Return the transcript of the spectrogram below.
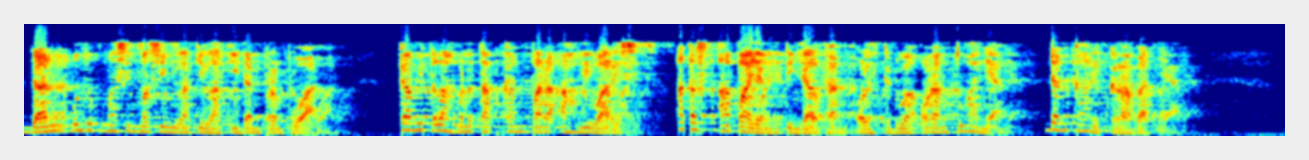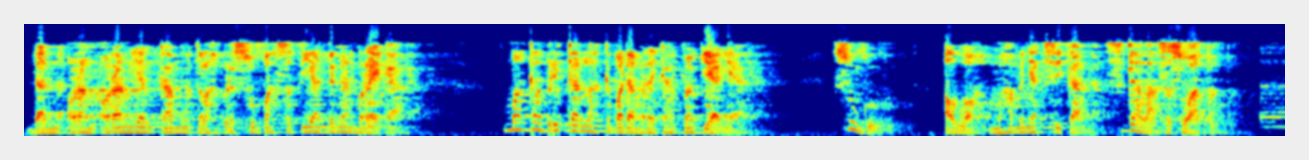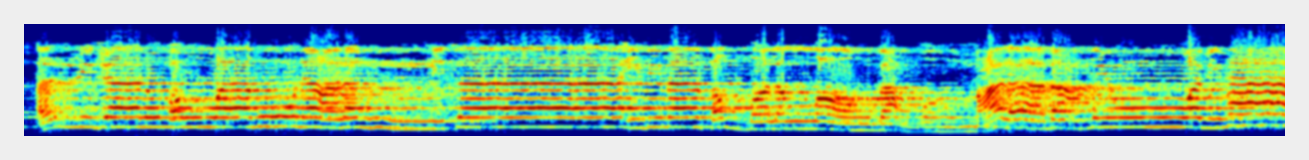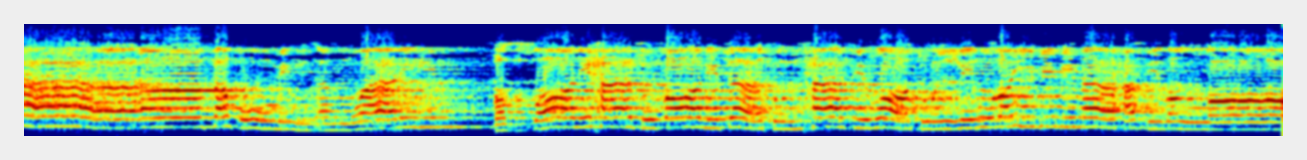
Dan untuk masing-masing laki-laki dan perempuan, kami telah menetapkan para ahli waris atas apa yang ditinggalkan oleh kedua orang tuanya dan karib kerabatnya. Dan orang-orang yang kamu telah bersumpah setia dengan mereka, maka berikanlah kepada mereka bagiannya. Sungguh, Allah Maha Menyaksikan segala sesuatu. الرجال قوامون على النساء بما فضل الله بعضهم على بعض وبما أنفقوا من أموالهم فالصالحات قانتات حافظات للغيب بما حفظ الله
